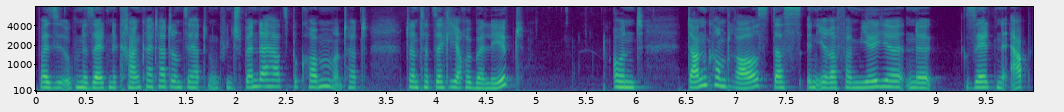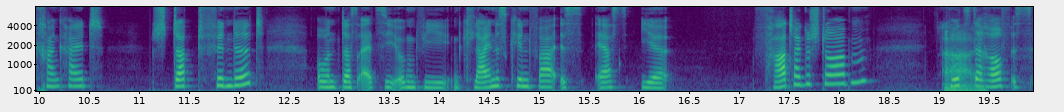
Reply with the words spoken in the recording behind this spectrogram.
weil sie irgendeine seltene Krankheit hatte und sie hat irgendwie ein Spenderherz bekommen und hat dann tatsächlich auch überlebt. Und dann kommt raus, dass in ihrer Familie eine seltene Erbkrankheit stattfindet und dass als sie irgendwie ein kleines Kind war, ist erst ihr Vater gestorben. Kurz Ah, ja. darauf ist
